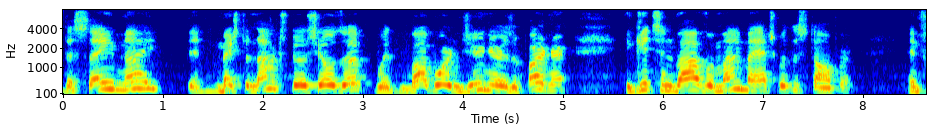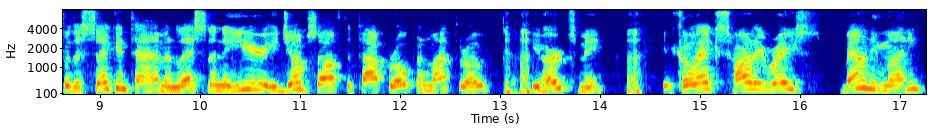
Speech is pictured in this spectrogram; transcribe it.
the same night, that Mr. Knoxville shows up with Bob Orton Jr. as a partner. He gets involved with my match with the Stomper. And for the second time in less than a year, he jumps off the top rope in my throat. he hurts me. He collects Harley Race bounty money.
